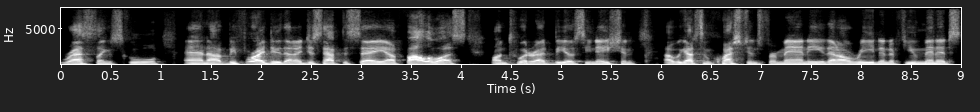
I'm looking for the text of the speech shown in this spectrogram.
wrestling school. And uh, before I do that, I just have to say uh, follow us on Twitter at VOC Nation. Uh, we got some questions for Manny that I'll read in a few minutes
